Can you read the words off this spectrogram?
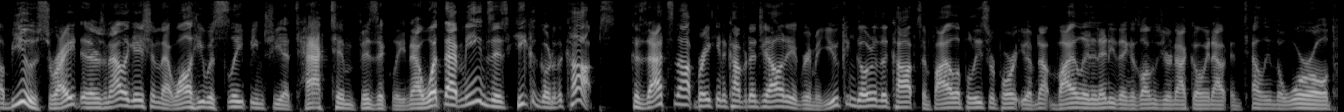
abuse right there's an allegation that while he was sleeping she attacked him physically now what that means is he could go to the cops because that's not breaking a confidentiality agreement you can go to the cops and file a police report you have not violated anything as long as you're not going out and telling the world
